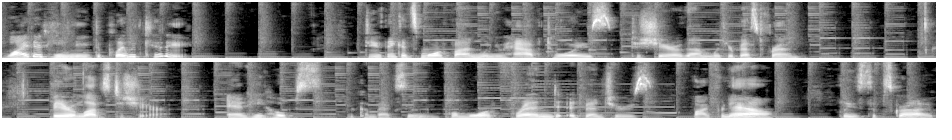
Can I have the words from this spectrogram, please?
why did he need to play with Kitty? Do you think it's more fun when you have toys to share them with your best friend? Bear loves to share, and he hopes you come back soon for more friend adventures. Bye for now. Please subscribe.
